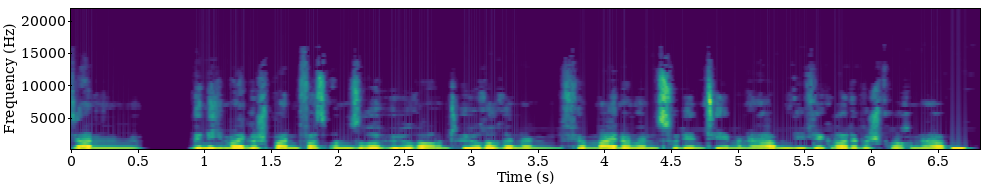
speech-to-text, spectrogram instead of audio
Dann bin ich mal gespannt, was unsere Hörer und Hörerinnen für Meinungen zu den Themen haben, die wir gerade besprochen haben.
